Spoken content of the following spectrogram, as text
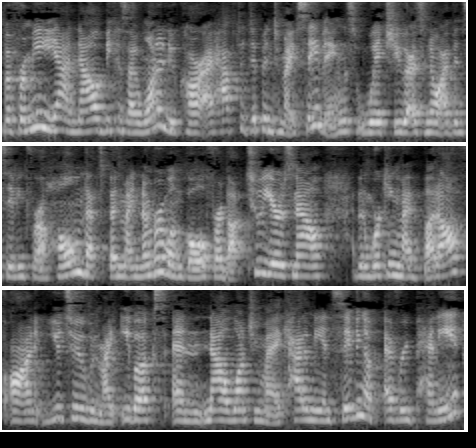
but for me, yeah, now because I want a new car, I have to dip into my savings, which you guys know I've been saving for a home. That's been my number one goal for about two years now. I've been working my butt off on YouTube and my ebooks and now launching my academy and saving up every penny,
